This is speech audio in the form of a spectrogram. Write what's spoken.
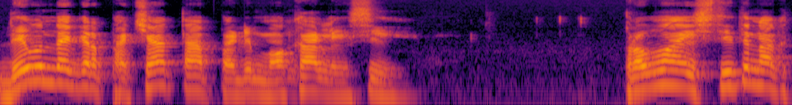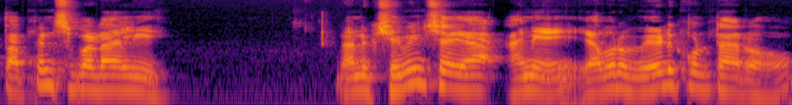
దేవుని దగ్గర పశ్చాత్తాపడి మోకాళ్ళేసి ప్రభు ఈ స్థితి నాకు తప్పించబడాలి నన్ను క్షమించాయా అని ఎవరు వేడుకుంటారో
